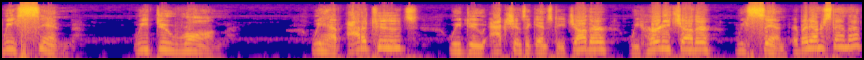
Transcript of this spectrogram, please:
We sin. We do wrong. We have attitudes. We do actions against each other. We hurt each other. We sin. Everybody understand that?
